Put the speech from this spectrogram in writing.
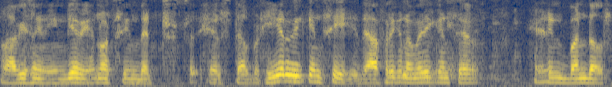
Well, obviously in India we have not seen that hairstyle, but here we can see the African Americans have hair in bundles.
